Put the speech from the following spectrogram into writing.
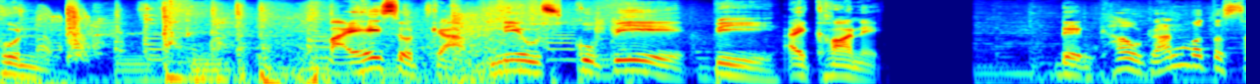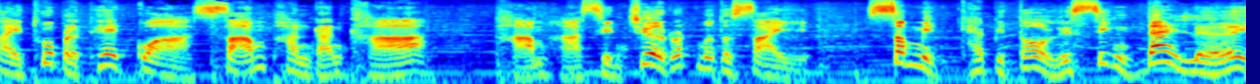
คุณ ไปให้สุดกับ New Scoopy B Iconic เดินเข้าร้านมอเตอร์ไซค์ทั่วประเทศกว่า 3,000 ร้านค้า ถามหาสินเชื่อรถมอเตอร์ไซค์สมิ t แคปิตอลลิสซิ่งได้เลย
